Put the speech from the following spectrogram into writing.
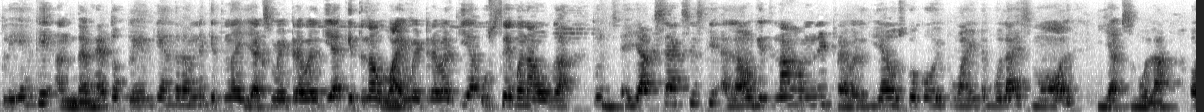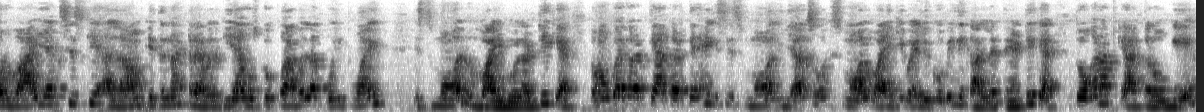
प्लेन के अंदर है तो प्लेन के अंदर हमने कितना यक्स में ट्रेवल किया, कितना वाई में ट्रेवल किया, उससे बना होगा। तो यक्स एक्सिस के अलाउ जितना हमने ट्रेवल किया, उसको कोई पॉइंट बोला स्मॉल यक्स बोला। और वाई एक्सिस के अलाउ कितना ट्रेवल किया, उसको क्या बोला, कोई पॉइंट स्मॉल वाई बोला, ठीक है? तो हमको अगर क्या करते हैं, इस स्मॉल यक्स और स्मॉल वाई की वैल्यू को भी निकाल लेते हैं, ठीक है? तो अगर आप क्या करोगे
